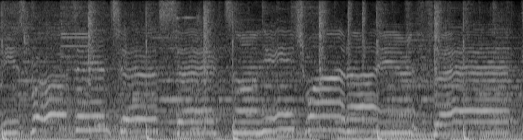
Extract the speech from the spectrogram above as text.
These roads intersect on each one I reflect.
